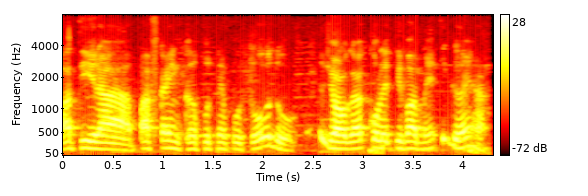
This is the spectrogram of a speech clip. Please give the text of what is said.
pra tirar, pra ficar em campo o tempo todo, joga coletivamente e ganha.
